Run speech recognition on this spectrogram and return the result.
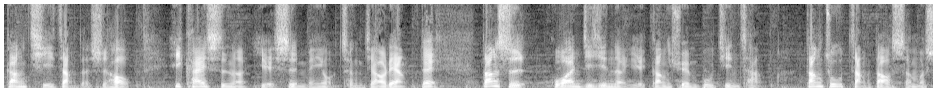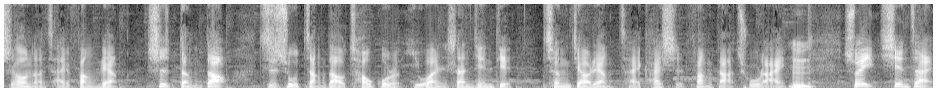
刚起涨的时候，一开始呢也是没有成交量。对，当时国安基金呢也刚宣布进场，当初涨到什么时候呢才放量？是等到。指数涨到超过了一万三千点，成交量才开始放大出来。嗯，所以现在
